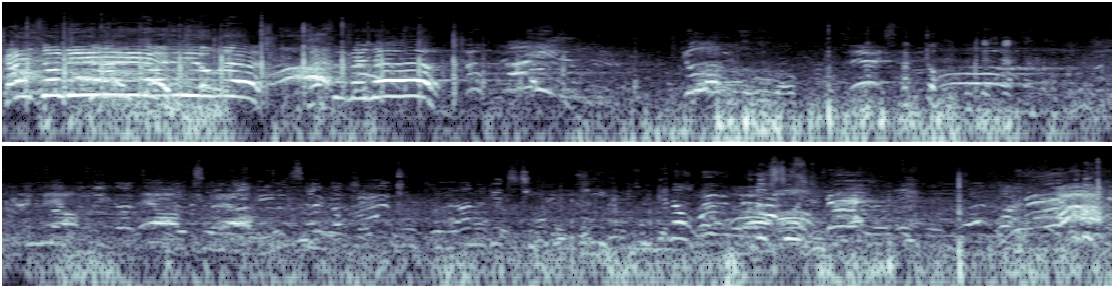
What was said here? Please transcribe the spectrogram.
Kein Turnier, Junge! Das sind Männer! Genau, genau so. Klasse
